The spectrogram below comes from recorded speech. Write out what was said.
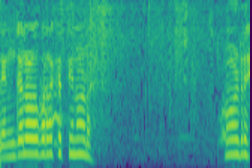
ಜಂಗಲ್. ಒಳಗೆ ಬರಾಕತ್ತಿ ನೋಡ. ನೋಡ್ರಿ.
